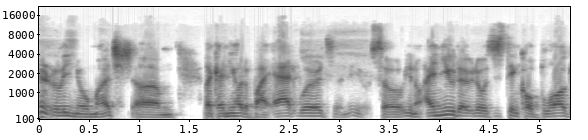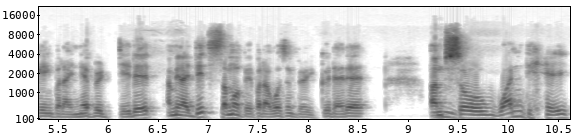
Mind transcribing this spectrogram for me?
I didn't really know much. Um, like I knew how to buy AdWords, and you know, so you know I knew that there was this thing called blogging, but I never did it. I mean, I did some of it, but I wasn't very good at it. Um, Mm. so one day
